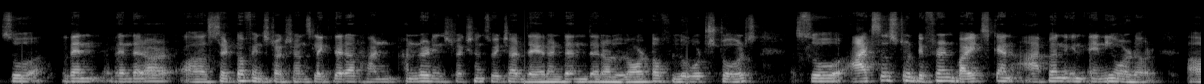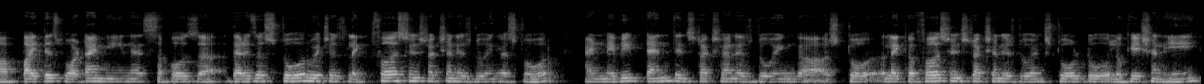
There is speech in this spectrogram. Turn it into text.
So when when there are a set of instructions, like there are hundred instructions which are there, and then there are a lot of load stores. So access to different bytes can happen in any order. Uh, by this, what I mean is suppose uh, there is a store which is like first instruction is doing a store and maybe 10th instruction is doing uh, store like a first instruction is doing store to location A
